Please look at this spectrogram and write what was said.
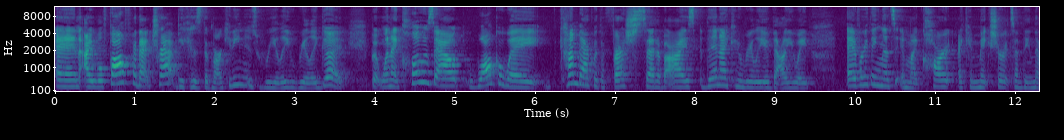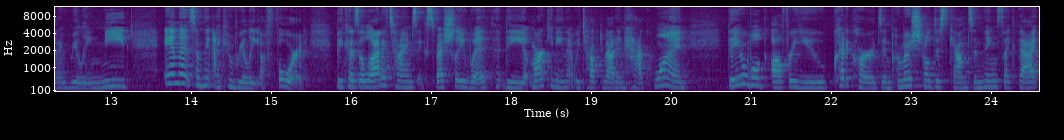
and I will fall for that trap because the marketing is really, really good. But when I close out, walk away, come back with a fresh set of eyes, then I can really evaluate everything that's in my cart. I can make sure it's something that I really need and that's something I can really afford. Because a lot of times, especially with the marketing that we talked about in Hack 1, they will offer you credit cards and promotional discounts and things like that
